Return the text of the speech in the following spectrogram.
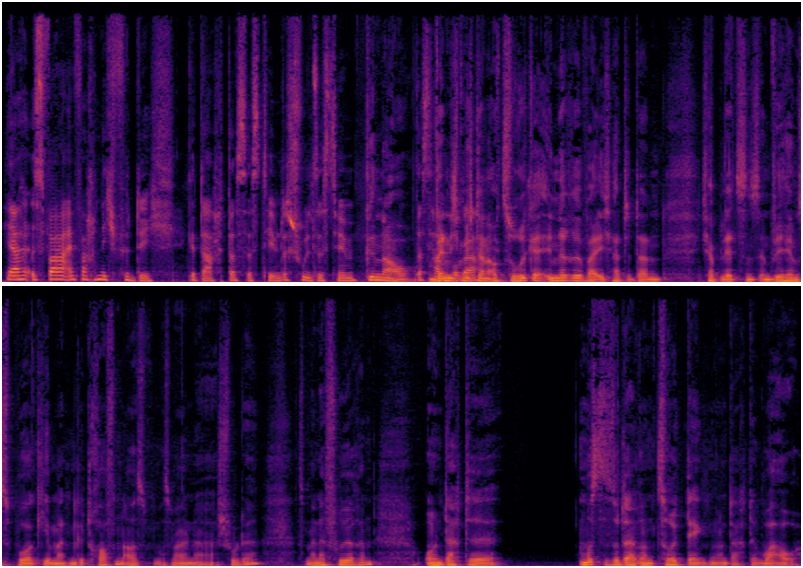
Ja, es war einfach nicht für dich gedacht, das System, das Schulsystem. Genau. Das Wenn ich mich dann auch zurückerinnere, weil ich hatte dann, ich habe letztens in Wilhelmsburg jemanden getroffen aus, aus meiner Schule, aus meiner früheren, und dachte, musste so daran zurückdenken und dachte, wow,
